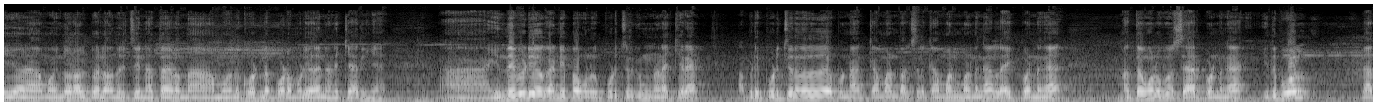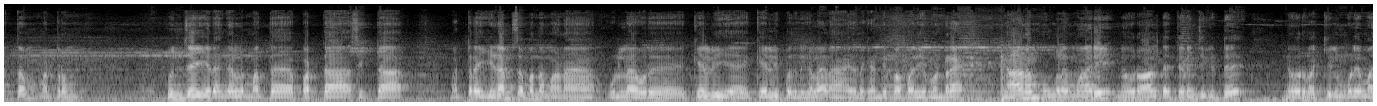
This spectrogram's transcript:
ஐயோ நம்ம இன்னொரு ஆள் பேரில் வந்துருச்சு. நத்த இடம் தான் நம்ம வந்து கோர்ட்டில் போட முடியாதுன்னு நினைக்காதீங்க. இந்த வீடியோ கண்டிப்பாக உங்களுக்கு பிடிச்சிருக்குன்னு நினைக்கிறேன். அப்படி பிடிச்சிருந்தது அப்படின்னா கமெண்ட் பாக்ஸில் கமெண்ட் பண்ணுங்கள் லைக் பண்ணுங்கள் மற்றவங்களுக்கும் ஷேர் பண்ணுங்கள் இதுபோல் நத்தம் மற்றும் புஞ்சை இடங்கள் மற்ற பட்டா சிட்டா மற்ற இடம் சம்பந்தமான உள்ள ஒரு கேள்வியை கேள்வி பதில்களை நான் இதில் கண்டிப்பாக பதிவு பண்ணுறேன் நானும் உங்களை மாதிரி இன்னொரு ஆள்கிட்ட தெரிஞ்சுக்கிட்டு இன்னொரு வக்கீல் மூலயமா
